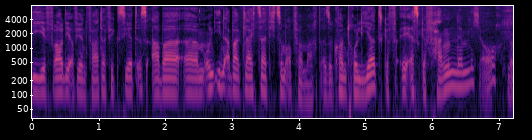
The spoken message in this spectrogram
die Frau, die auf ihren Vater fixiert ist, aber ähm, und ihn aber gleichzeitig zum Opfer macht. Also kontrolliert, er ist gefangen nämlich auch, ne?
